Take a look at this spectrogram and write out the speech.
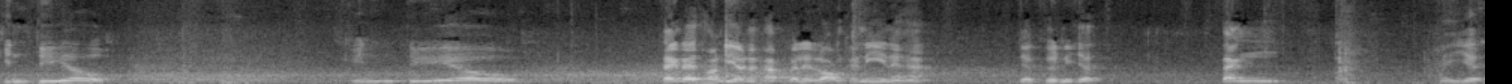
กินเตี้ยว กินเตี้ยว แต่งได้ท่อนเดียวนะครับ ไปเลยร้องแค่นี้นะฮะ เดี๋ยวคืนนี้จะแต่งให้เยอะ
